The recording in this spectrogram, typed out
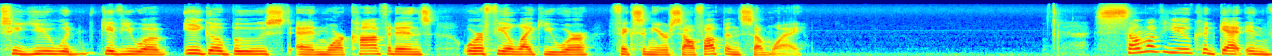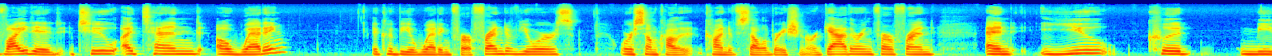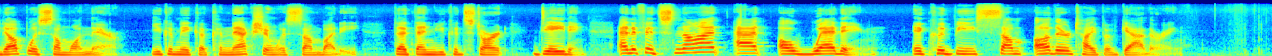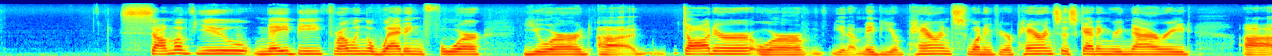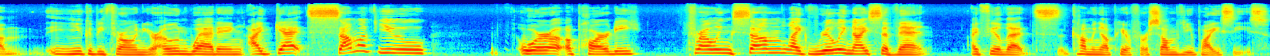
to you would give you a ego boost and more confidence or feel like you were fixing yourself up in some way. Some of you could get invited to attend a wedding. It could be a wedding for a friend of yours or some kind of celebration or gathering for a friend and you could meet up with someone there. You could make a connection with somebody that then you could start dating. And if it's not at a wedding, it could be some other type of gathering. Some of you may be throwing a wedding for your uh, daughter or you know maybe your parents one of your parents is getting remarried um, you could be throwing your own wedding. I get some of you or a party throwing some like really nice event. I feel that's coming up here for some of you Pisces.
